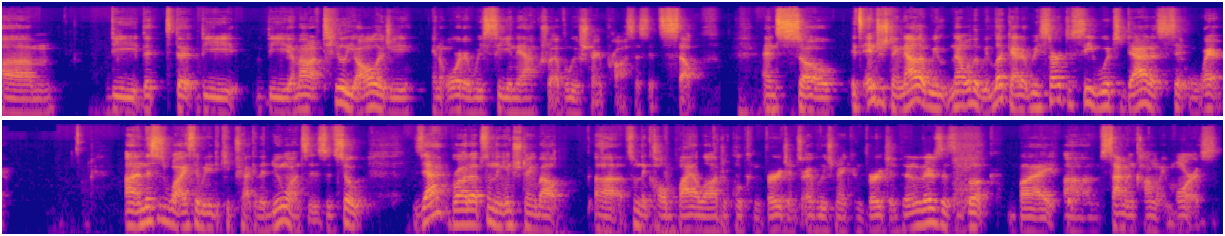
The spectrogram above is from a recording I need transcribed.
um, the, the the the the amount of teleology and order we see in the actual evolutionary process itself. And so it's interesting now that we now that we look at it, we start to see which data sit where. Uh, and this is why I said we need to keep track of the nuances. And so Zach brought up something interesting about uh, something called biological convergence or evolutionary convergence. And there's this book by um, Simon Conway Morris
